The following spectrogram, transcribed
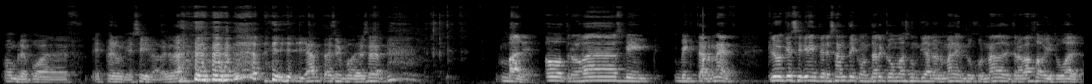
Hombre, pues espero que sí, la verdad. y antes sí puede ser. Vale, otro más, Victornet. Creo que sería interesante contar cómo es un día normal en tu jornada de trabajo habitual.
